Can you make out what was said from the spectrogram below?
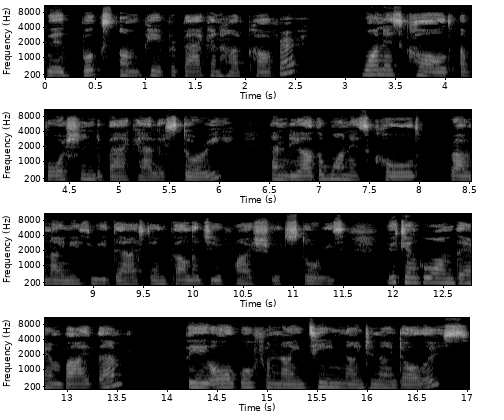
with books on paperback and hardcover. One is called Abortion the Back Alley Story, and the other one is called Route 93 Dash, the anthology of five short stories. You can go on there and buy them. They all go for $19.99.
